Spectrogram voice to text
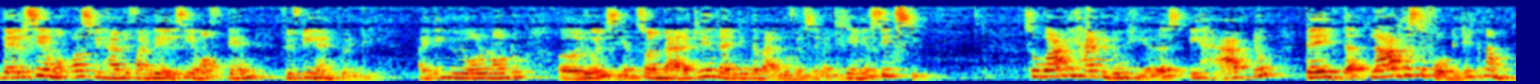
the LCM of course we have to find the LCM of 10, 15 and 20. I think you all know to uh, do LCM. So I am directly writing the value of LCM. LCM is 60. So what we have to do here is we have to take the largest 4 digit number.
